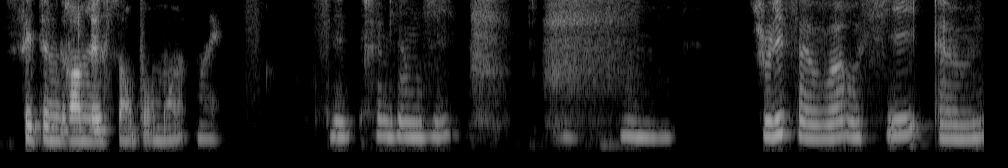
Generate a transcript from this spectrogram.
c'est une grande leçon pour moi. Ouais. C'est très bien dit. Mm. Je voulais savoir aussi, euh,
